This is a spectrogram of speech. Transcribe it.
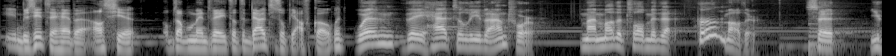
in bezit te hebben als je op dat moment weet dat de Duitsers op je afkomen. When they had to leave Antwerp, my mother told me that her mother said, You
